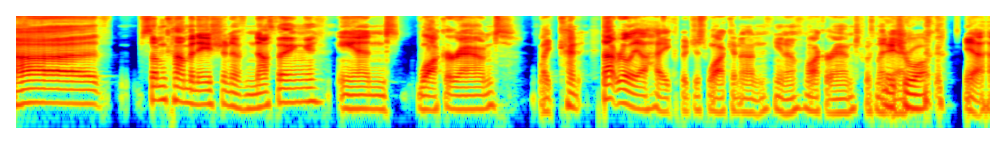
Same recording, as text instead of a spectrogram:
Uh some combination of nothing and walk around like kind of not really a hike, but just walking on, you know, walk around with my nature dad. walk. yeah,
